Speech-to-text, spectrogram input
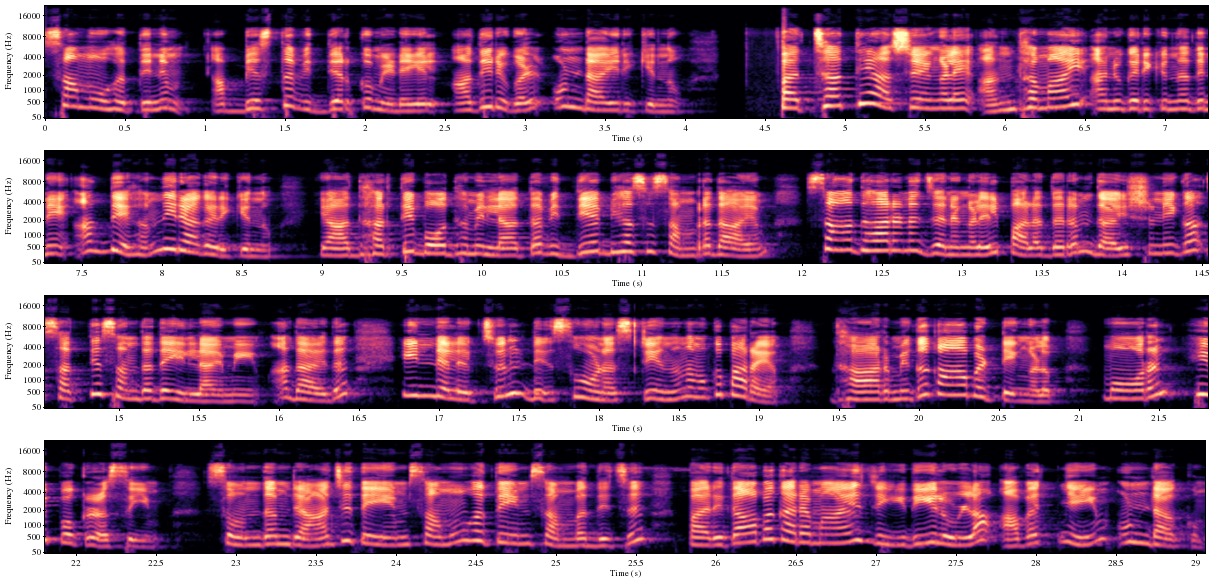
സമൂഹത്തിനും അഭ്യസ്ത വിദ്യർക്കുമിടയിൽ അതിരുകൾ ഉണ്ടായിരിക്കുന്നു. പാശ്ചാത്യ ആശയങ്ങളെ അന്ധമായി അനുകരിക്കുന്നതിനെ അദ്ദേഹം നിരാകരിക്കുന്നു. യാഥാർത്ഥ്യ ബോധമില്ലാത്ത വിദ്യാഭ്യാസ സമ്പ്രദായം സാധാരണ ജനങ്ങളിൽ പലതരം ദൈക്ഷണിക സത്യസന്ധതയില്ലായ്മയും അതായത് ഇന്റലക്ച്വൽ ഡിസ്ഹോണസ്റ്റി എന്ന് നമുക്ക് പറയാം. ധാർമ്മിക കാപട്യങ്ങളും മോറൽ ഹിപ്പോക്രസിയും സ്വന്തം രാജ്യത്തെയും സമൂഹത്തെയും സംബന്ധിച്ച് പരിതാപകരമായ രീതിയിലുള്ള അവജ്ഞയും ഉണ്ടാക്കും.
